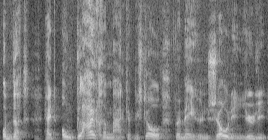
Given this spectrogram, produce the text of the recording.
Omdat het onklaargemaakte pistool waarmee hun zoon in juli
